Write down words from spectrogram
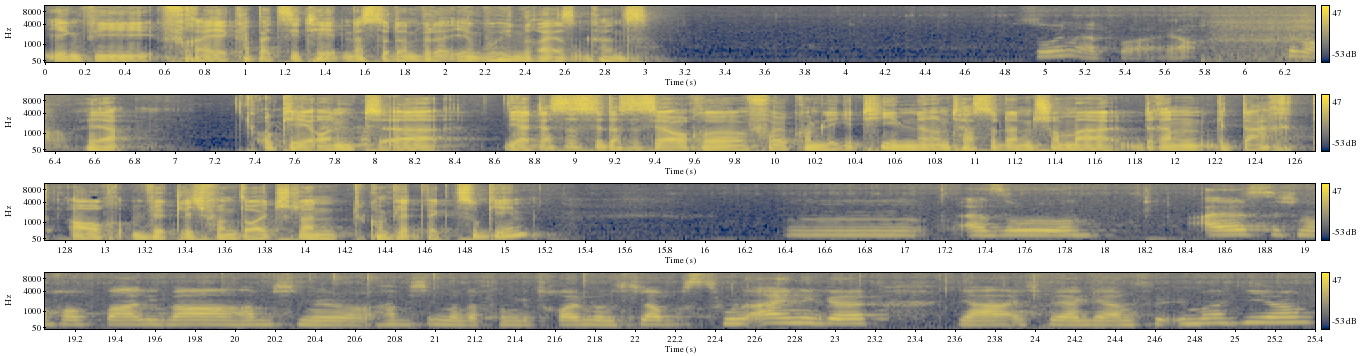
irgendwie freie Kapazitäten, dass du dann wieder irgendwo hinreisen kannst? So in etwa, ja. Genau. Ja. Okay, und äh, ja, das ist, das ist ja auch äh, vollkommen legitim, ne? Und hast du dann schon mal dran gedacht, auch wirklich von Deutschland komplett wegzugehen? Mm, also, als ich noch auf Bali war, habe ich mir, habe ich immer davon geträumt und ich glaube, es tun einige. Ja, ich wäre gern für immer hier.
